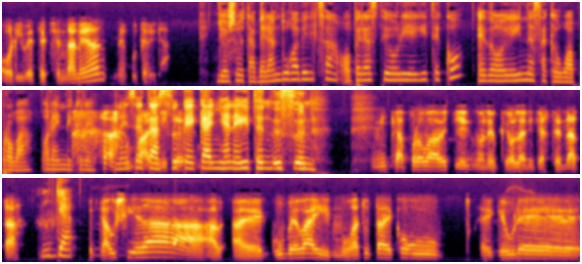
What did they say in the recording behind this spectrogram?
hori betetzen danean, negutegira. Josu, eta berandu gabiltza operazio hori egiteko, edo egin dezakegu aproba, oraindik ere. Naiz Ba, eta nik- zuke ekainan egiten duzun. Nik aproba beti egingo neuke hola, nik azten data. Ja, Gauzie da, a- a- gu bebai mugatuta ekogu e, geure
